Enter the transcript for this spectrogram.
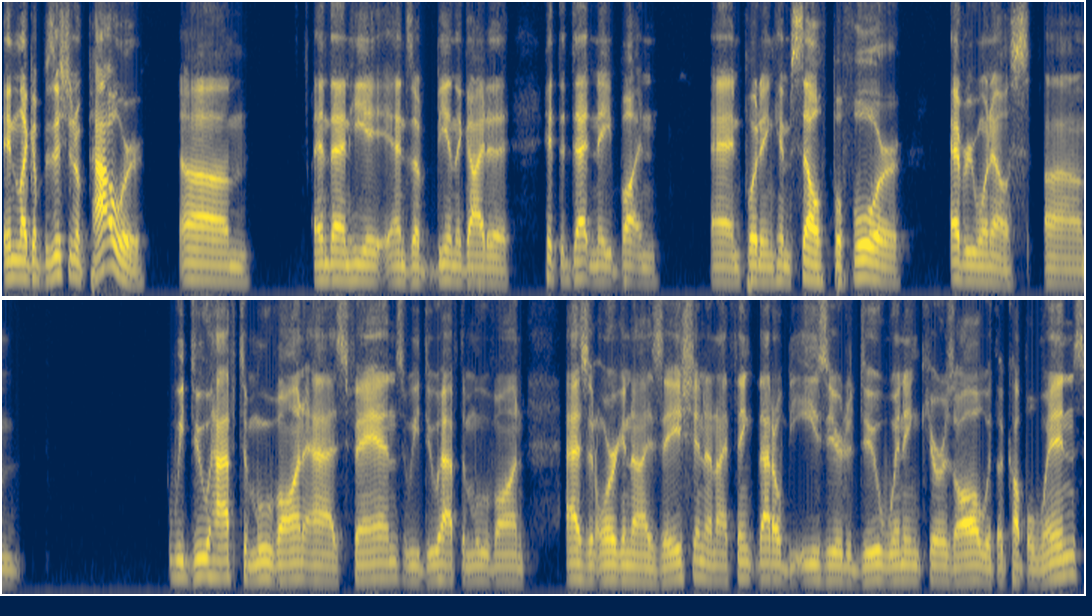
in like a position of power. Um, and then he ends up being the guy to hit the detonate button and putting himself before everyone else. Um, we do have to move on as fans. We do have to move on as an organization. And I think that'll be easier to do. Winning cures all with a couple wins.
